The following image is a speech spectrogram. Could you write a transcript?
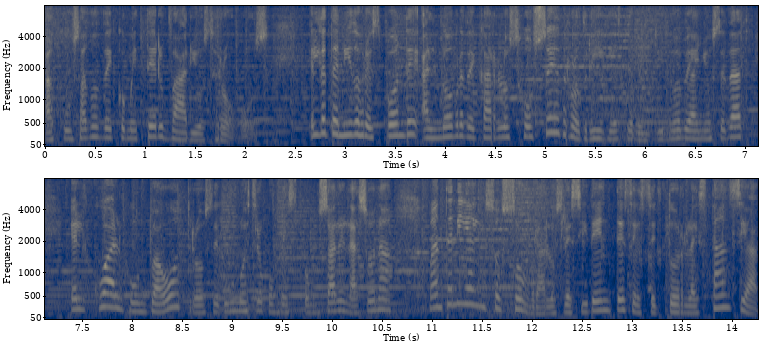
acusado de cometer varios robos. El detenido responde al nombre de Carlos José Rodríguez, de 29 años de edad, el cual, junto a otros, según nuestro corresponsal en la zona, mantenía en zozobra a los residentes del sector La Estancia.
